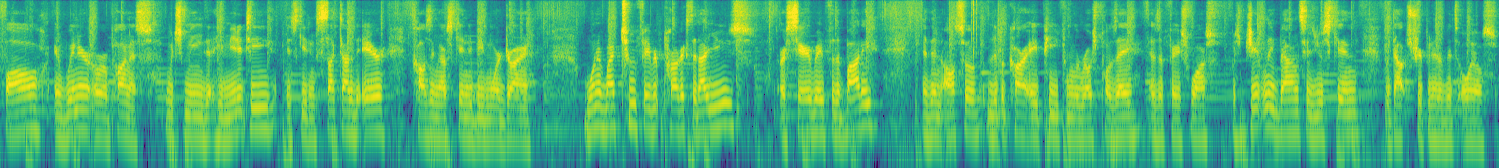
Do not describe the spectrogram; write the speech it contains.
Fall and winter are upon us, which means that humidity is getting sucked out of the air, causing our skin to be more dry. One of my two favorite products that I use are CeraVe for the body, and then also Lipikar AP from La Roche-Posay as a face wash, which gently balances your skin without stripping it of its oils.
